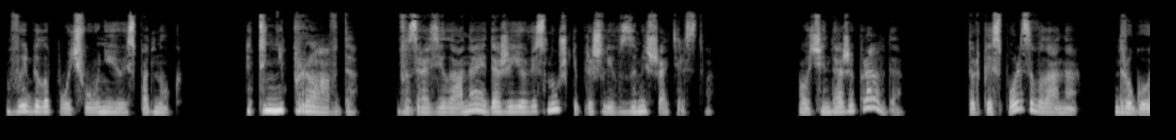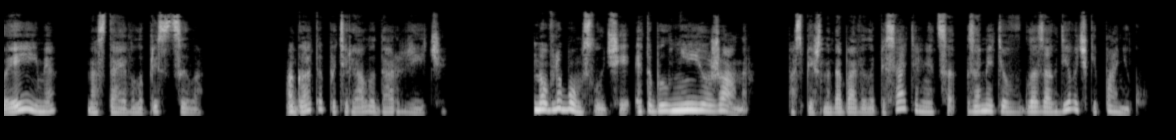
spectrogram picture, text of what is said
выбило почву у нее из-под ног. «Это неправда», — возразила она, и даже ее веснушки пришли в замешательство. Очень даже правда. Только использовала она другое имя, настаивала Присцилла. Агата потеряла дар речи. Но в любом случае это был не ее жанр, поспешно добавила писательница, заметив в глазах девочки панику.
